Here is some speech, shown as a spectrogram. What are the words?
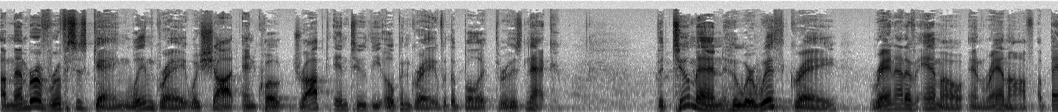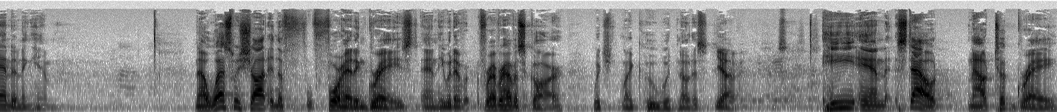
A member of Rufus's gang, William Gray, was shot and quote dropped into the open grave with a bullet through his neck. The two men who were with Gray ran out of ammo and ran off, abandoning him. Now West was shot in the f- forehead and grazed, and he would ever, forever have a scar, which like who would notice? Yeah. he and Stout now took Gray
